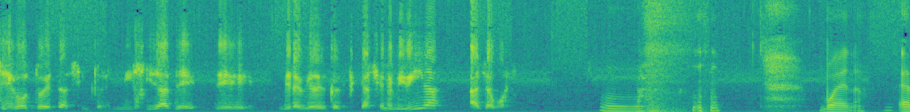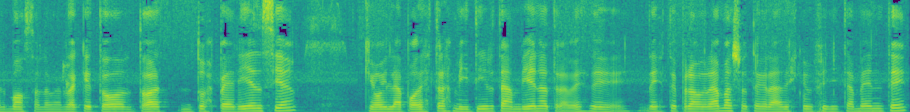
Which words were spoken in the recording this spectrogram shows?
llegó toda esta sincronicidad de, de, de la biodecodificación en mi vida, allá voy. Mm. bueno, hermoso, la verdad que todo, toda tu experiencia que hoy la podés transmitir también a través de, de este programa, yo te agradezco infinitamente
